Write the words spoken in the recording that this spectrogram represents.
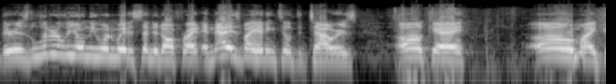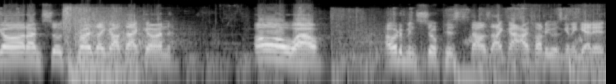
There is literally only one way to send it off right, and that is by hitting Tilted Towers. Okay. Oh my god, I'm so surprised I got that gun. Oh wow. I would have been so pissed if that was that guy. I thought he was gonna get it.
